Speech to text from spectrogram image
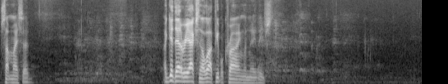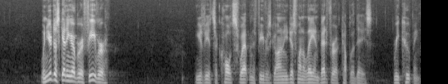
Something I said? I get that reaction a lot, people crying when they leave. When you're just getting over a fever, usually it's a cold sweat when the fever's gone, and you just want to lay in bed for a couple of days, recouping.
